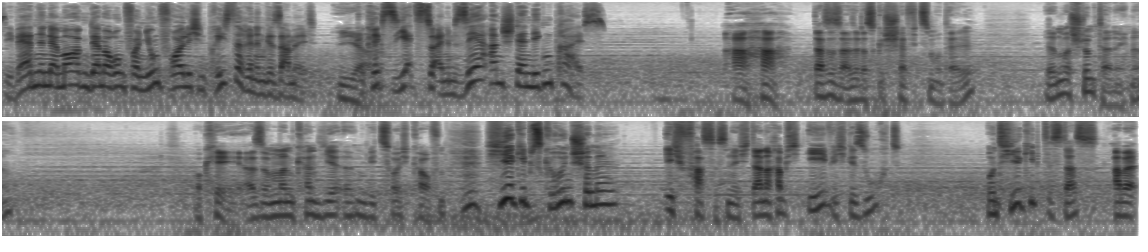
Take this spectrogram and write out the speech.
Sie werden in der Morgendämmerung von jungfräulichen Priesterinnen gesammelt. Ja. Du kriegst sie jetzt zu einem sehr anständigen Preis. Aha, das ist also das Geschäftsmodell. Irgendwas stimmt da nicht, ne? Okay, also man kann hier irgendwie Zeug kaufen. Hier gibt's Grünschimmel. Ich fasse es nicht. Danach habe ich ewig gesucht. Und hier gibt es das. Aber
